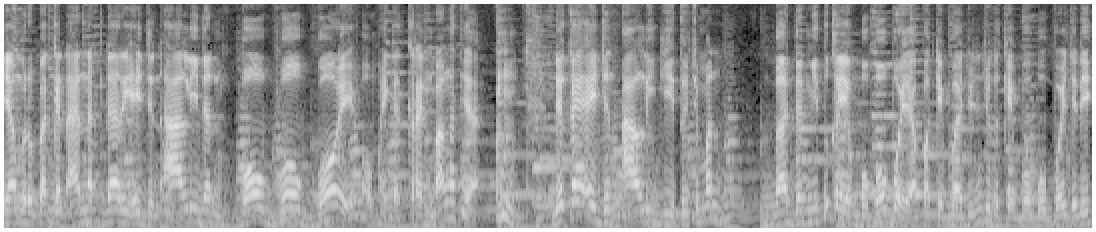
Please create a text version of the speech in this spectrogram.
yang merupakan anak dari Agent Ali dan Bobo Boy. Oh my god, keren banget ya. Dia kayak Agent Ali gitu, cuman badan itu kayak boboiboy ya. Pakai bajunya juga kayak boboiboy. Jadi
